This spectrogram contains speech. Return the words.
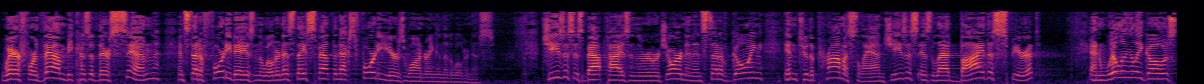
Where for them, because of their sin, instead of 40 days in the wilderness, they spent the next 40 years wandering in the wilderness. Jesus is baptized in the River Jordan, and instead of going into the promised land, Jesus is led by the Spirit and willingly goes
